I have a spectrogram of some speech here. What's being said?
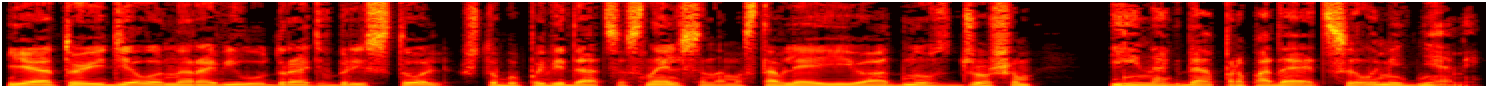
Я то и дело норовил удрать в Бристоль, чтобы повидаться с Нельсоном, оставляя ее одну с Джошем и иногда пропадая целыми днями.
